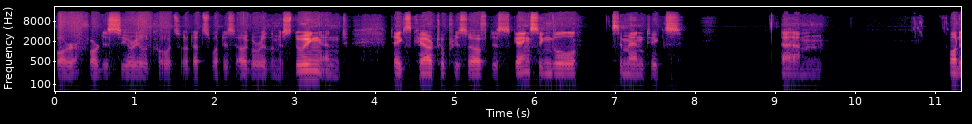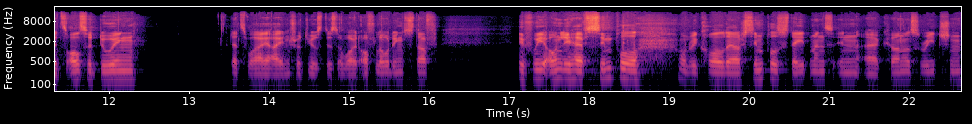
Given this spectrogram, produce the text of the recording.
for, for this serial code. So that's what this algorithm is doing and takes care to preserve this gang single semantics. Um, what it's also doing, that's why I introduced this avoid offloading stuff. If we only have simple, what we call their simple statements in a kernel's region,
